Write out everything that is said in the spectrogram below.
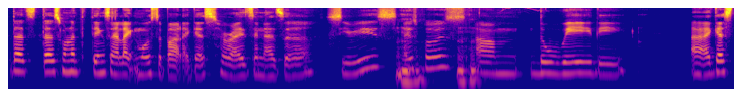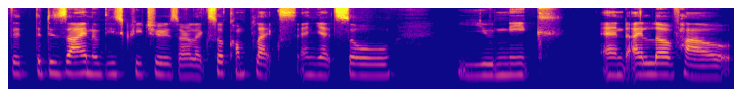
that's that's one of the things I like most about I guess Horizon as a series. I suppose um, the way the uh, I guess the the design of these creatures are like so complex and yet so unique. And I love how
